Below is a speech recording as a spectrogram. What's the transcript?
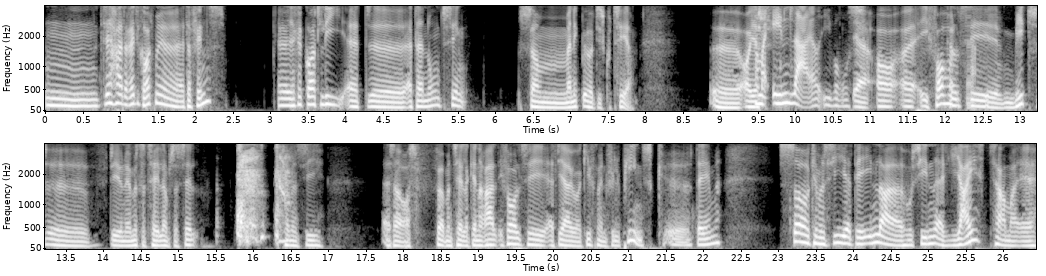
Mm, det har jeg det rigtig godt med, at der findes. Øh, Jeg kan godt lide, at, øh, at der er nogle ting, som man ikke behøver at diskutere. Øh, og Som jeg, er indlejret i vores... Ja, og øh, i forhold til mit, øh, det er jo nemmest at tale om sig selv, kan man sige. Altså også før man taler generelt. I forhold til, at jeg jo er gift med en filippinsk øh, dame, så kan man sige, at det er indlejret hos hende, at jeg tager mig af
